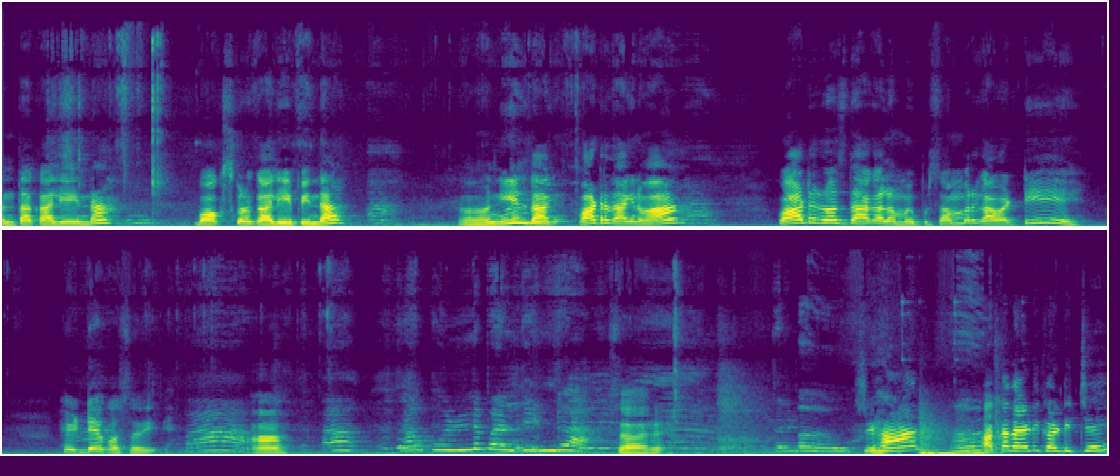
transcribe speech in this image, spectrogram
అంతా ఖాళీ అయిందా? బాక్స్ కూడా ఖాళీ అయిపోయిందా? నీళ్ళు తాగి వాటర్ తాగినవా? వాటర్ రోజు తాగాలమ్మా ఇప్పుడు సమ్మర్ కాబట్టి హెడ్ ఏక్ వస్తుంది సరే. శ్రీహాన్ అక్క ఐడి కార్డు ఇచ్చేయి.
